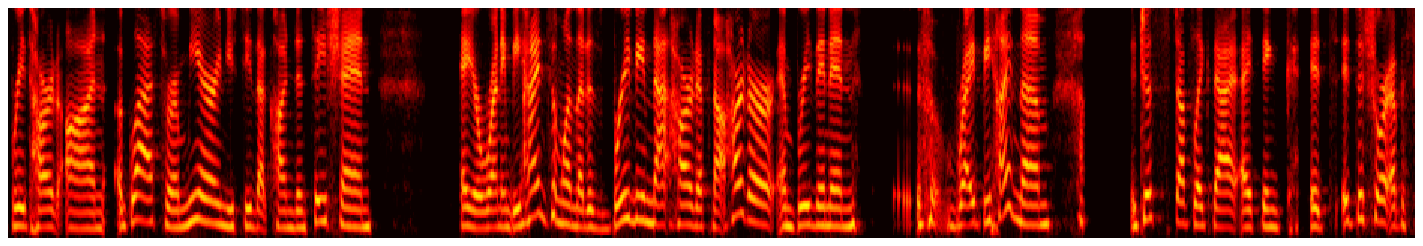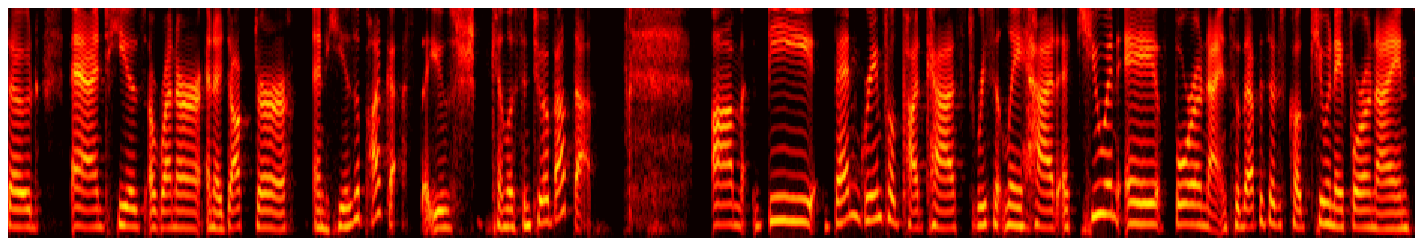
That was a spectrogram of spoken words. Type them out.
breathe hard on a glass or a mirror and you see that condensation, and you're running behind someone that is breathing that hard, if not harder, and breathing in right behind them, just stuff like that. I think it's it's a short episode, and he is a runner and a doctor, and he has a podcast that you sh- can listen to about that. Um, the Ben Greenfield podcast recently had a Q&A 409. So the episode is called Q&A 409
